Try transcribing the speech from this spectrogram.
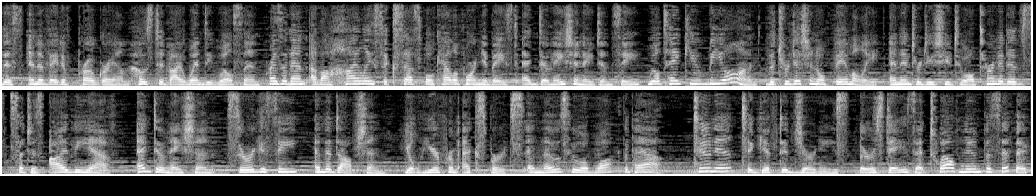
This innovative program, hosted by Wendy Wilson, president of a highly successful California-based egg donation agency, will take you beyond the traditional family and introduce you to alternatives such as IVF, egg donation, surrogacy, and adoption. You'll hear from experts and those who have walked the path. Tune in to Gifted Journeys, Thursdays at 12 noon Pacific,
